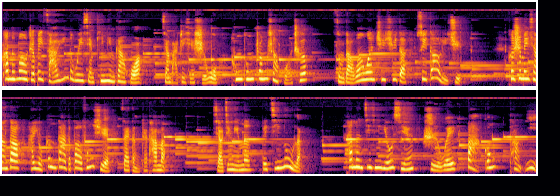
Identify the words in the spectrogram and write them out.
他们冒着被砸晕的危险拼命干活，想把这些食物通通装上火车，送到弯弯曲曲的隧道里去。可是没想到，还有更大的暴风雪在等着他们。小精灵们被激怒了，他们进行游行、示威、罢工、抗议。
